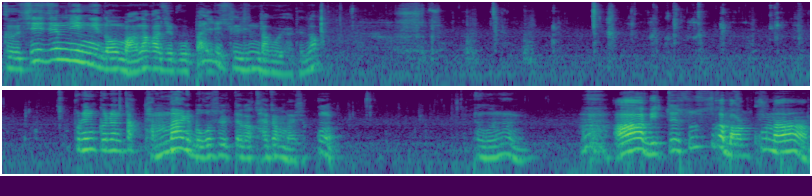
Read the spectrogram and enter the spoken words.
그 시즈닝이 너무 많아가지고 빨리 질린다고 해야 되나? 프링클은 딱 반마리 먹었을 때가 가장 맛있고 이거는 아 밑에 소스가 많구나.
